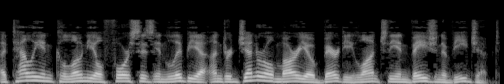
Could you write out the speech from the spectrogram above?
Italian colonial forces in Libya under General Mario Berti launch the invasion of Egypt.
